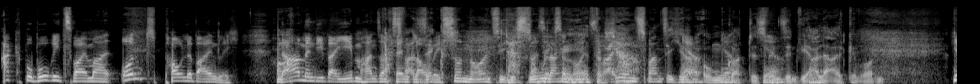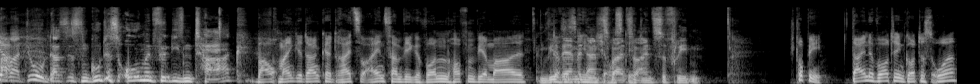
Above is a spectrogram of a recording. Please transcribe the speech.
Akbobori zweimal und Paule Beinlich. Namen, die bei jedem Hansa-Fan, glaube ich. 96, Das ist so war lange her, 96, ja. 23 Jahre. Ja, um ja, Gottes Willen sind wir alle alt geworden. Ja. Aber du, das ist ein gutes Omen für diesen Tag. War auch mein Gedanke. 3 zu 1 haben wir gewonnen. Hoffen wir mal, Wir dass wären mit einem ähnlich 2 ausgeht. zu 1 zufrieden. Struppi, deine Worte in Gottes Ohr.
